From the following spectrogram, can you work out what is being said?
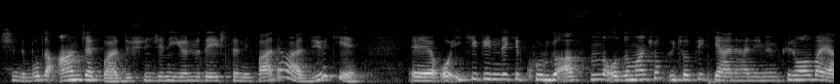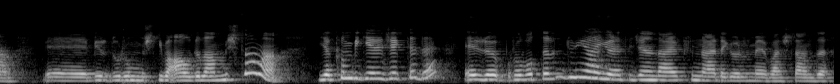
Şimdi burada ancak var düşüncenin yönünü değiştiren ifade var. Diyor ki e, o iki filmdeki kurgu aslında o zaman çok ütopik yani hani mümkün olmayan e, bir durummuş gibi algılanmıştı ama yakın bir gelecekte de e, ro- robotların dünyayı yöneteceğine dair filmlerde görülmeye başlandı,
